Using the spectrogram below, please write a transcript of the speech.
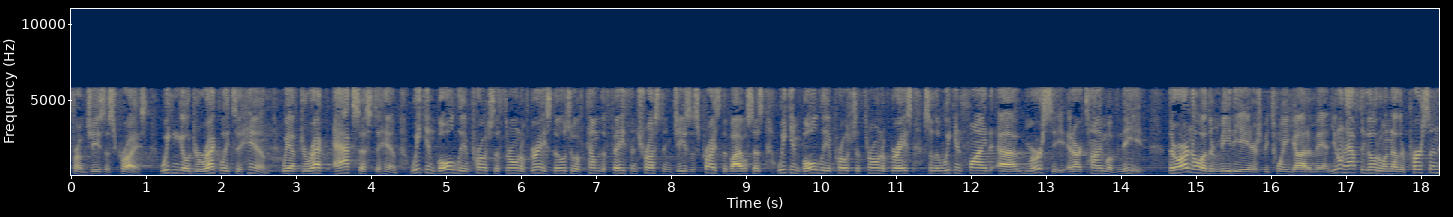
from Jesus Christ. We can go directly to him. We have direct access to him. We can boldly approach the throne of grace, those who have come to faith and trust in Jesus Christ. The Bible says we can boldly approach the throne of grace so that we can find uh, mercy at our time of need. There are no other mediators between God and man. You don't have to go to another person.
